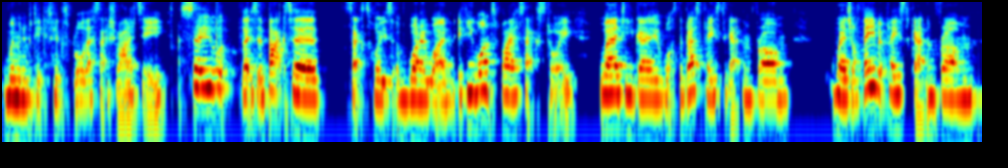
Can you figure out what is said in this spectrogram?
women in particular to explore their sexuality. So let's back to sex toys of 101. If you want to buy a sex toy, where do you go? What's the best place to get them from? Where's your favorite place to get them from?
